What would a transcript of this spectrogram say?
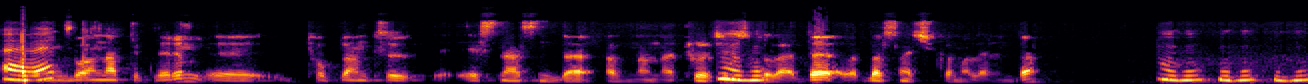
Evet. bu anlattıklarım e, toplantı esnasında alınanlar, protestolarda, basın açıklamalarında. Hı hı hı hı.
